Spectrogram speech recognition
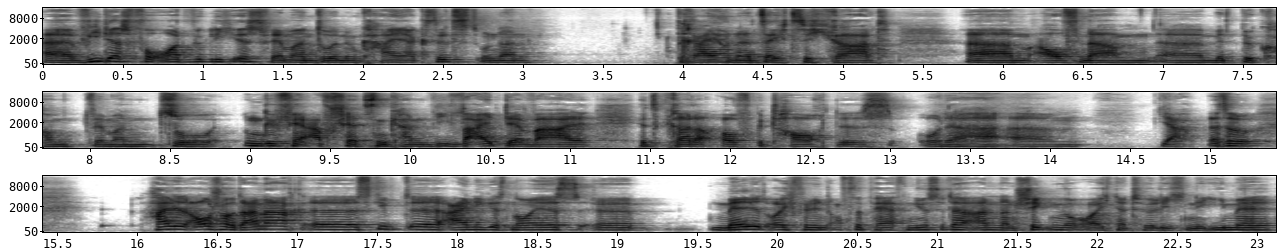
äh, wie das vor Ort wirklich ist, wenn man so in einem Kajak sitzt und dann 360 Grad ähm, Aufnahmen äh, mitbekommt, wenn man so ungefähr abschätzen kann, wie weit der Wal jetzt gerade aufgetaucht ist oder ähm, ja, also haltet Ausschau danach. Äh, es gibt äh, einiges Neues. Äh, meldet euch für den Off the Path Newsletter an, dann schicken wir euch natürlich eine E-Mail,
